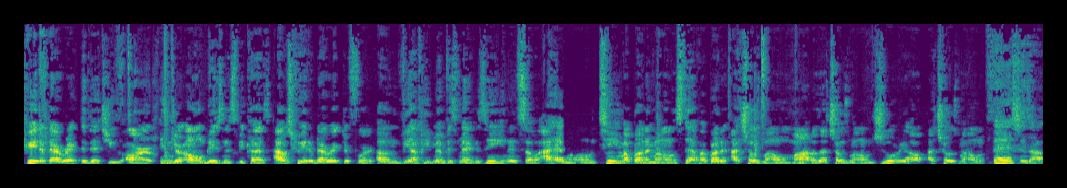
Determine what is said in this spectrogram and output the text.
creative director that you are in your own business. Because I was creative director for um, VIP Memphis magazine, and so I had my own team. I brought in my own staff. I brought in. I chose my own models. I chose my own jewelry. I, I chose my own fashions. I,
